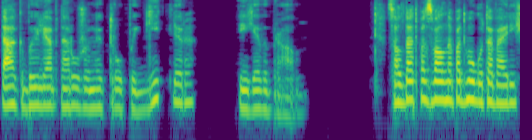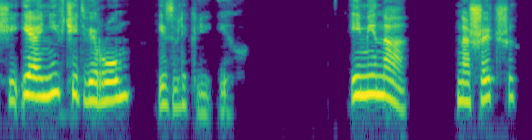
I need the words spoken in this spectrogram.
Так были обнаружены трупы Гитлера и Евы Браун. Солдат позвал на подмогу товарищей, и они вчетвером извлекли их. Имена нашедших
